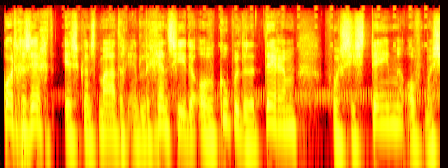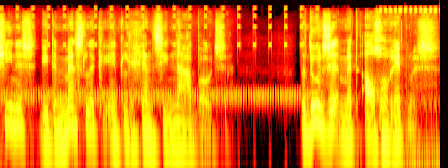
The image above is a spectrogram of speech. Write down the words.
Kort gezegd is kunstmatige intelligentie de overkoepelende term voor systemen of machines die de menselijke intelligentie nabootsen. Dat doen ze met algoritmes.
